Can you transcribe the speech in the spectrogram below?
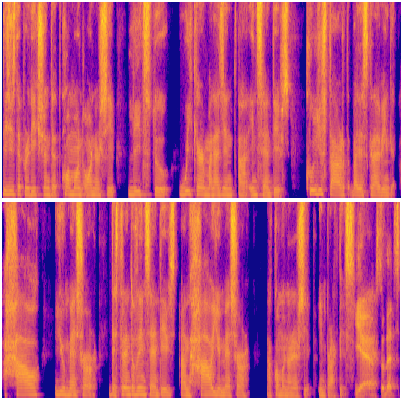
this is the prediction that common ownership leads to weaker management uh, incentives. Could you start by describing how you measure the strength of the incentives and how you measure a common ownership in practice? Yeah, so that's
